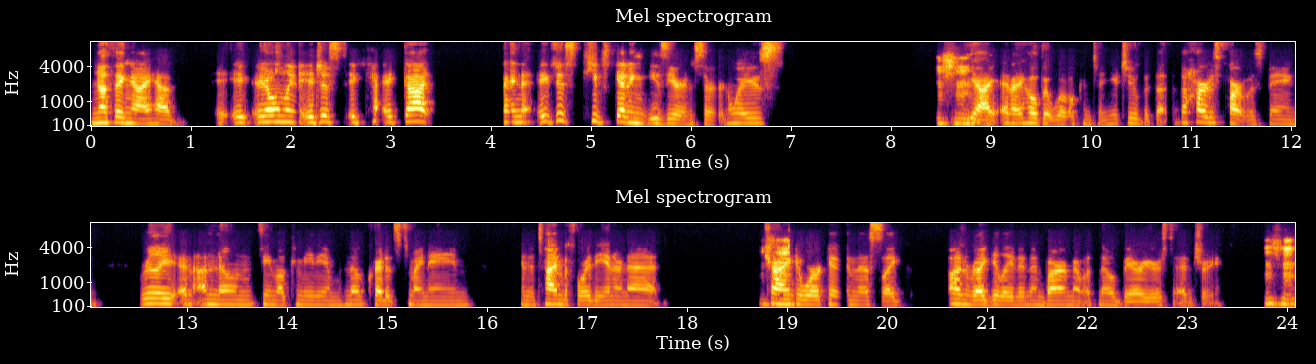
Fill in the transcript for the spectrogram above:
nothing i have it, it only it just it it got and it just keeps getting easier in certain ways mm-hmm. yeah and i hope it will continue to but the, the hardest part was being really an unknown female comedian with no credits to my name in the time before the internet, mm-hmm. trying to work in this like unregulated environment with no barriers to entry. Mm-hmm.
